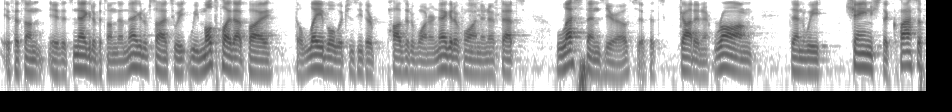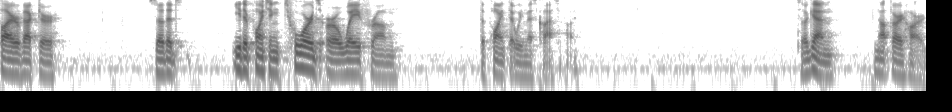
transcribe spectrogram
If it's, on, if it's negative, it's on the negative side. So we, we multiply that by the label, which is either positive 1 or negative 1. And if that's less than 0, so if it's gotten it wrong, then we change the classifier vector so that it's either pointing towards or away from the point that we misclassified. So again, not very hard,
